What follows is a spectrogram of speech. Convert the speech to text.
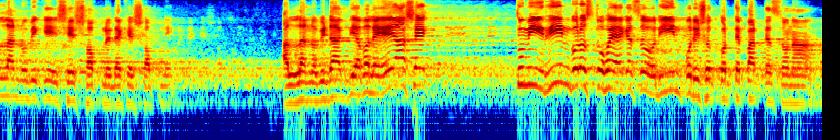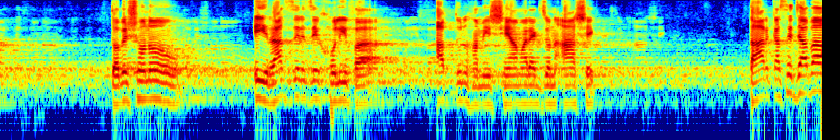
আল্লাহ নবীকে সে স্বপ্নে দেখে স্বপ্নে। আল্লাহ নবী ডাক দিয়া বলে, এ আশেক, তুমি ঋণগ্রস্ত হয়ে গেছো, ঋণ পরিশোধ করতে পারতেছো না। তবে শোনো, এই রাজ্যের যে খলিফা আব্দুল হামিদ, সে আমার একজন আশেক। তার কাছে যাবা,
